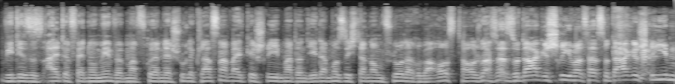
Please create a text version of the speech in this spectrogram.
wie dieses alte Phänomen, wenn man früher in der Schule Klassenarbeit geschrieben hat und jeder muss sich dann auf dem Flur darüber austauschen. Was hast du da geschrieben? Was hast du da geschrieben?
